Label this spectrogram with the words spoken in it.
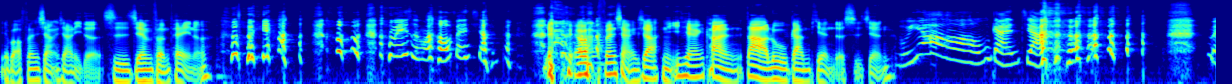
要不要分享一下你的时间分配呢？不要，没什么好分享的。要不要分享一下你一天看大陆干片的时间？不要，我不敢讲。没，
